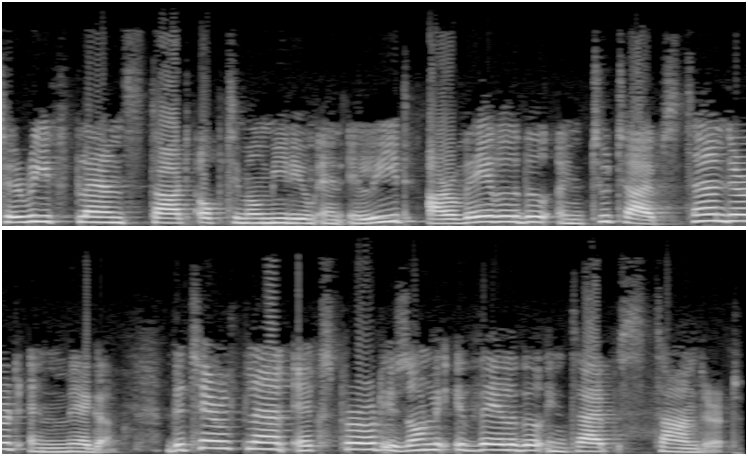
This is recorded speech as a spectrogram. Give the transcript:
Tariff plans Start, Optimal, Medium and Elite are available in two types, Standard and Mega. The tariff plan Expert is only available in type Standard.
